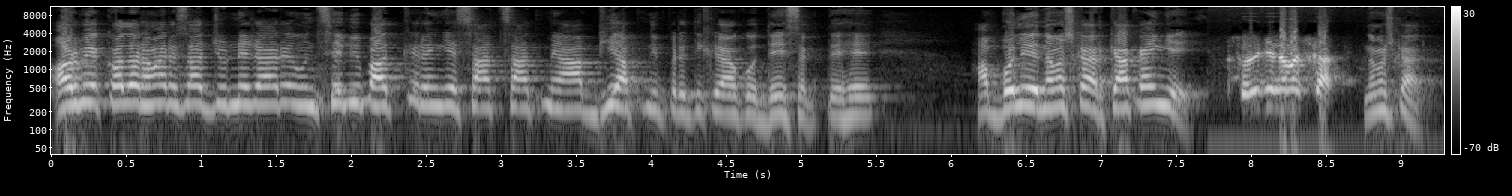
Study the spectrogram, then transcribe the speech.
और भी एक कॉलर हमारे साथ जुड़ने जा रहे हैं उनसे भी बात करेंगे। साथ साथ में आप भी अपनी प्रतिक्रिया को दे सकते हैं। आप बोलिए नमस्कार क्या कहेंगे? सूर्य जी नमस्कार। नमस्कार।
